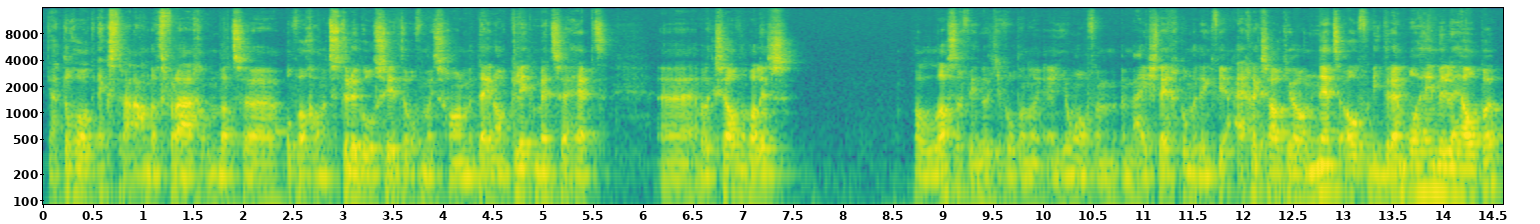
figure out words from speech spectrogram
ja, toch wel wat extra aandacht vragen omdat ze ofwel gewoon met struggles zitten of je gewoon meteen al een klik met ze hebt. Eh, wat ik zelf nog wel eens wel lastig vind, dat je bijvoorbeeld een jongen of een, een meisje tegenkomt en denkt van ja, eigenlijk zou ik je wel net over die drempel heen willen helpen.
